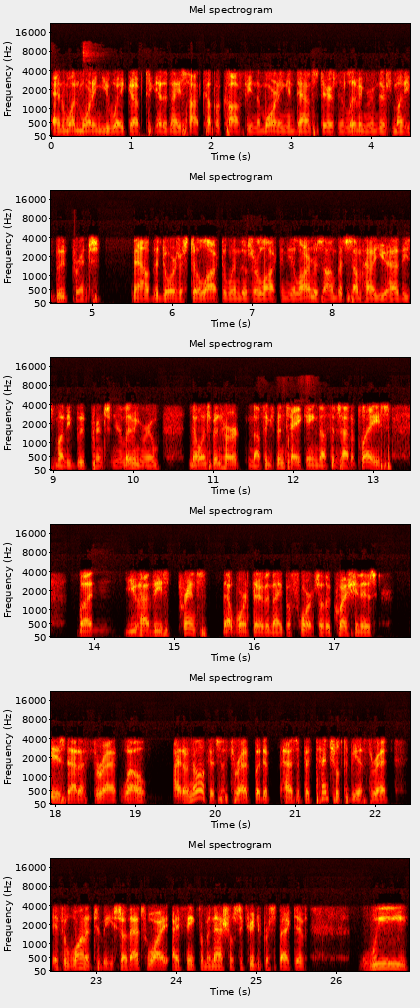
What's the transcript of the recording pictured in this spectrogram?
And one morning you wake up to get a nice hot cup of coffee in the morning, and downstairs in the living room there's muddy boot prints. Now the doors are still locked, the windows are locked, and the alarm is on, but somehow you have these muddy boot prints in your living room. No one's been hurt, nothing's been taken, nothing's out of place, but hmm. you have these prints that weren't there the night before. So the question is, is that a threat? Well, I don't know if it's a threat, but it has a potential to be a threat if it wanted to be. So that's why I think, from a national security perspective, we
